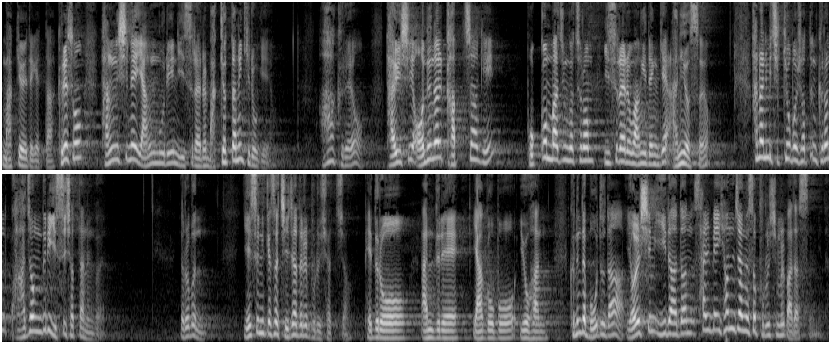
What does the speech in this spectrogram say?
맡겨야 되겠다. 그래서 당신의 양물인 이스라엘을 맡겼다는 기록이에요. 아, 그래요. 다윗이 어느 날 갑자기 복권 맞은 것처럼 이스라엘의 왕이 된 게 아니었어요. 하나님이 지켜보셨던 그런 과정들이 있으셨다는 거예요. 여러분, 예수님께서 제자들을 부르셨죠. 베드로, 안드레, 야고보, 요한. 그런데 모두 다 열심히 일하던 삶의 현장에서 부르심을 받았습니다.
